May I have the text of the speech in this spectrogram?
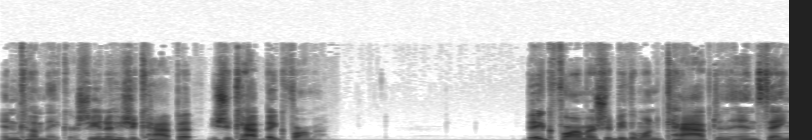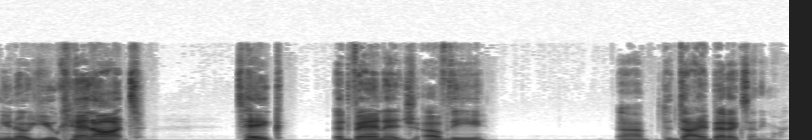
income maker. So you know who should cap it? You should cap big pharma. Big pharma should be the one capped and, and saying, you know, you cannot take advantage of the uh, the diabetics anymore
